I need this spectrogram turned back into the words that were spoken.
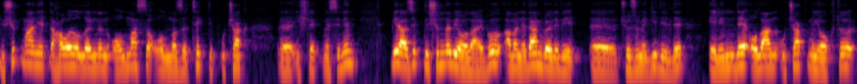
düşük maliyetli hava yollarının olmazsa olmazı tek tip uçak e, işletmesinin birazcık dışında bir olay bu. Ama neden böyle bir e, çözüme gidildi? Elinde olan uçak mı yoktu?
